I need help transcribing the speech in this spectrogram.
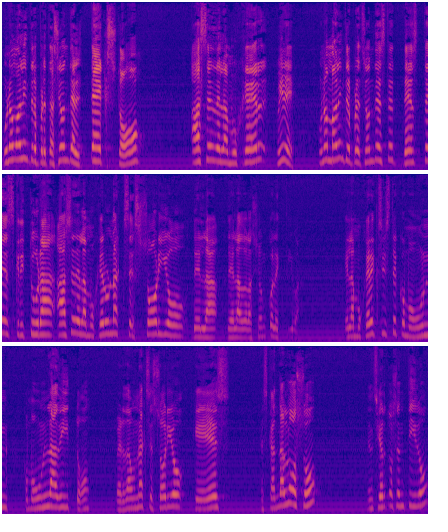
una mala interpretación del texto hace de la mujer, mire, una mala interpretación de, este, de esta escritura hace de la mujer un accesorio de la, de la adoración colectiva. Que la mujer existe como un, como un ladito, ¿verdad? Un accesorio que es escandaloso, en cierto sentido,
